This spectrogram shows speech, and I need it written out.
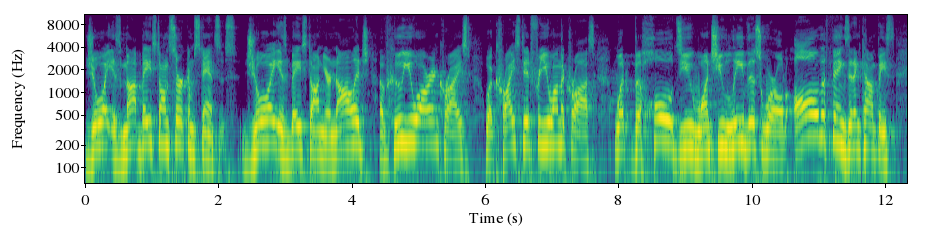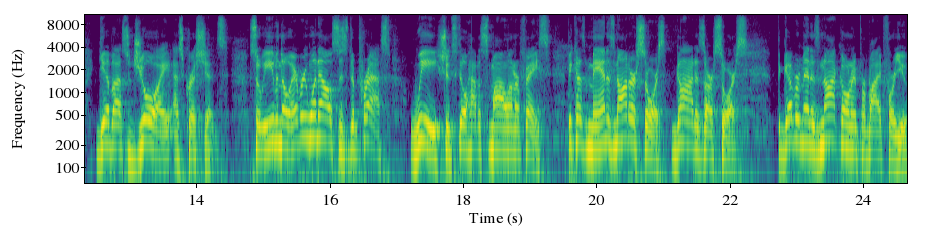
Joy is not based on circumstances. Joy is based on your knowledge of who you are in Christ, what Christ did for you on the cross, what beholds you once you leave this world, all the things that encompass give us joy as Christians. So even though everyone else is depressed, we should still have a smile on our face because man is not our source, God is our source. The government is not going to provide for you,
